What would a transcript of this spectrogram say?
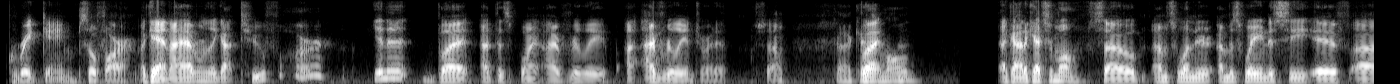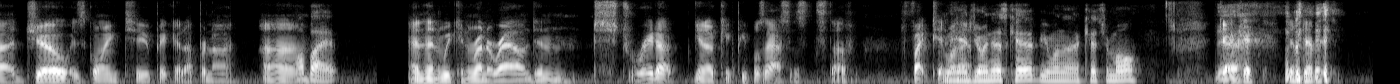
great game so far. Again, I haven't really got too far in it, but at this point, I've really, I, have really enjoyed it. So, gotta catch but, them all. I gotta catch them all. So I'm just wondering. I'm just waiting to see if uh, Joe is going to pick it up or not. Um, I'll buy it. And then we can run around and straight up, you know, kick people's asses and stuff. Fight Tim. You want to join us, Kev? You want to catch them all? Yeah. Tim, Tim.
